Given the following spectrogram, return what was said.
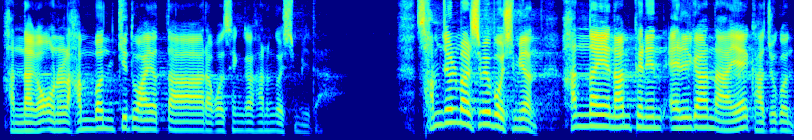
한나가 오늘 한 번 기도하였다라고 생각하는 것입니다. 3절 말씀에 보시면 한나의 남편인 엘가나의 가족은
